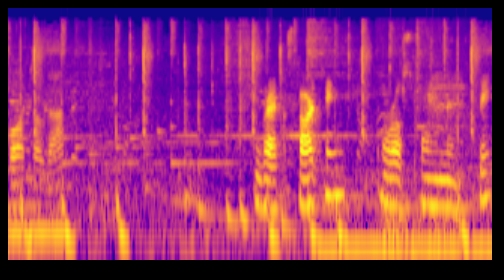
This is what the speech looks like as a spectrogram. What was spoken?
Bottle that. Back starting, Ross 1 and 3.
